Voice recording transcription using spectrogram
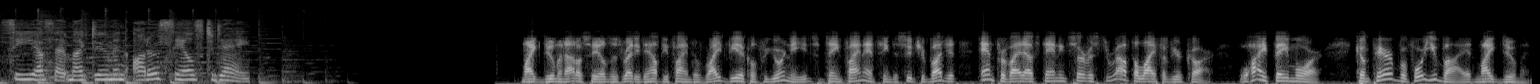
See us at Mike Duman Auto Sales today. Mike Duman Auto Sales is ready to help you find the right vehicle for your needs, obtain financing to suit your budget, and provide outstanding service throughout the life of your car. Why pay more? Compare before you buy at Mike Duman.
